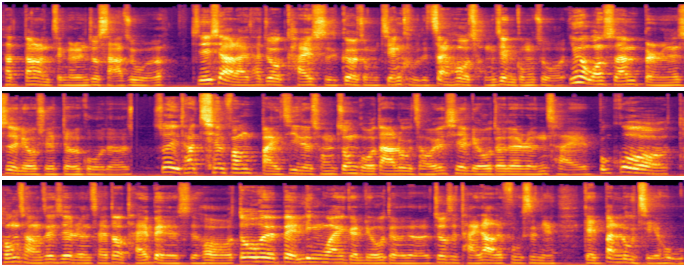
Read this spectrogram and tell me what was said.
他当然整个人就傻住了。接下来，他就开始各种艰苦的战后重建工作。因为王石安本人是留学德国的，所以他千方百计的从中国大陆找一些留德的人才。不过，通常这些人才到台北的时候，都会被另外一个留德的，就是台大的傅斯年给半路截胡。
